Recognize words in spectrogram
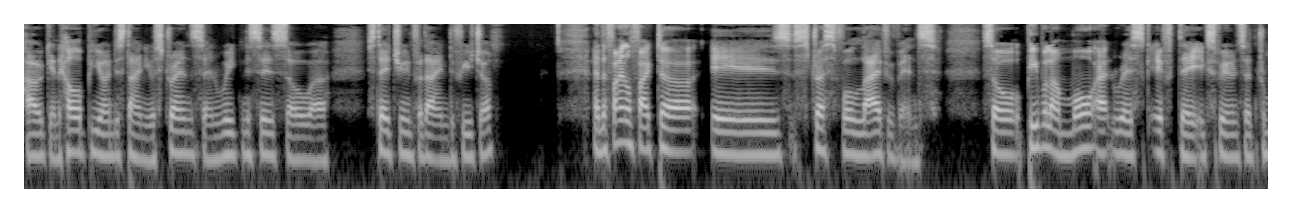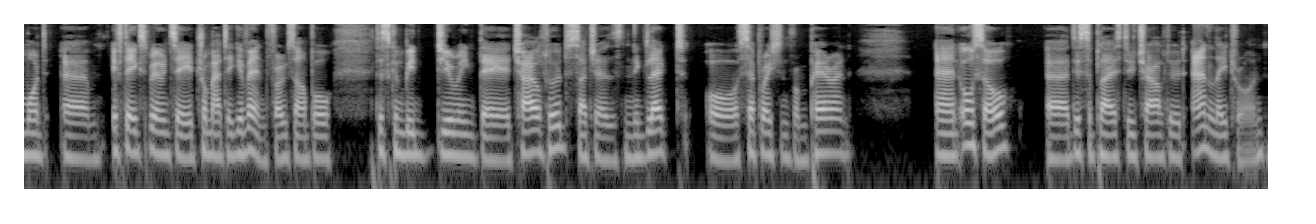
how it can help you understand your strengths and weaknesses. So uh, stay tuned for that in the future. And the final factor is stressful life events. So people are more at risk if they experience a traumatic, um, if they experience a traumatic event. For example, this can be during their childhood, such as neglect or separation from parent. And also, uh, this applies to childhood and later on.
